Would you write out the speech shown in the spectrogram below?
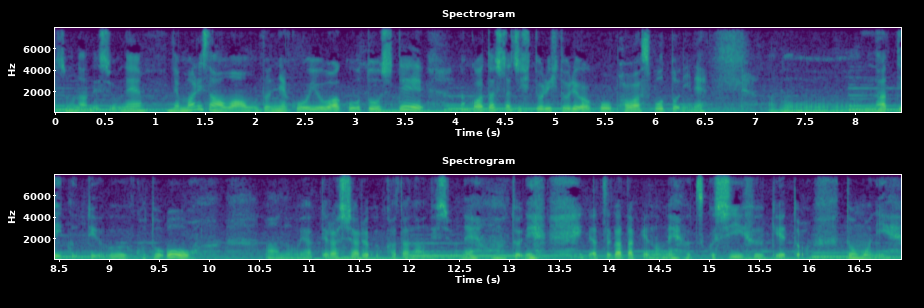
そうなんですよねでマリさんは本当にねこういうワークを通してなんか私たち一人一人がこうパワースポットにね、あのー、なっていくっていうことをあのやってらっしゃる方なんですよね。本当に。八ヶ岳のね美しい風景とともに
